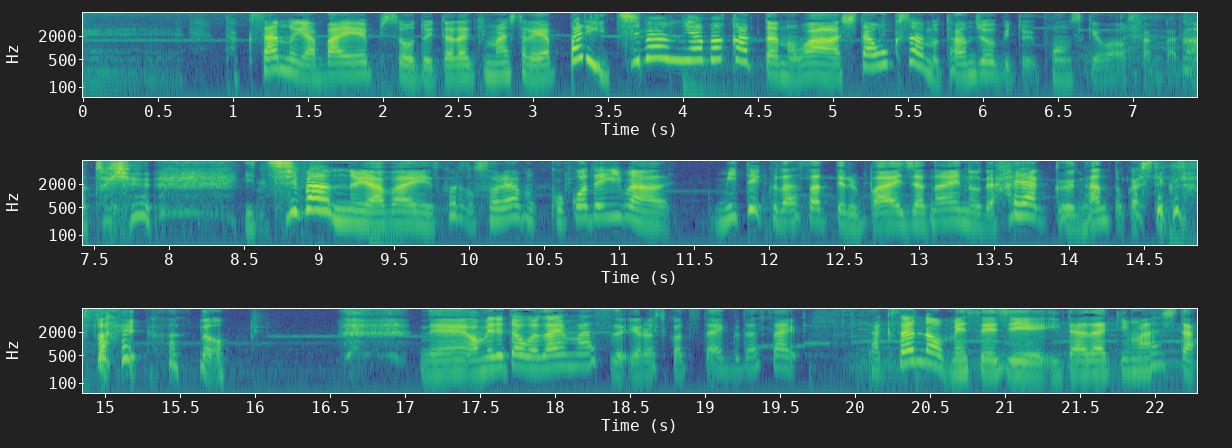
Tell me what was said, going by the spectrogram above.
えーたくさんのやばいエピソードいただきましたがやっぱり一番やばかったのは下奥さんの誕生日というポンスケワオさんかなという。一番のやばいこれそれはもうここで今見てくださってる場合じゃないので早く何とかしてください。あのねおめでとうございます。よろしくお伝えください。たくさんのメッセージいただきました。い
